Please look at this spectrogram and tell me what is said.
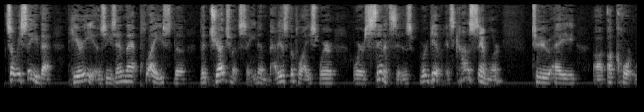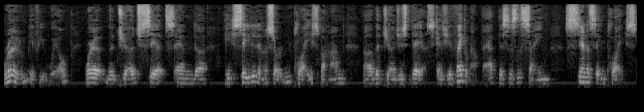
So we see that here he is, he's in that place, the, the judgment seat, and that is the place where, where sentences were given. It's kind of similar to a, uh, a courtroom, if you will, where the judge sits and uh, he's seated in a certain place behind uh, the judge's desk. As you think about that, this is the same sentencing place.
